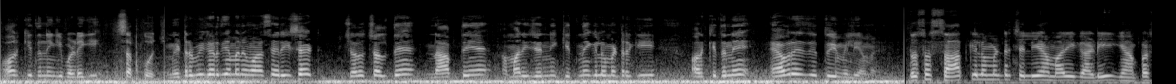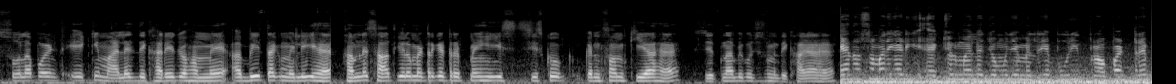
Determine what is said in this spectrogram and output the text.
और कितने की पड़ेगी, सब कुछ। मीटर भी कर दिया मैंने वहाँ से रीसेट चलो चलते हैं, नापते हैं, हमारी जर्नी कितने किलोमीटर की और कितने एवरेज देती हुई मिली हमें। दोस्तों, सात किलोमीटर चली है हमारी गाड़ी, यहाँ पर 16.1 की माइलेज दिखा रही है, जो हमें अभी तक मिली है। हमने सात किलोमीटर के ट्रिप में ही इस चीज़ को कंफर्म किया है, जितना भी कुछ उसमें दिखाया है। दोस्तों हमारी गाड़ी की एक्चुअल माइलेज जो मुझे मिल रही है, पूरी प्रॉपर ट्रिप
